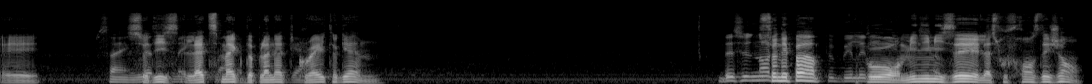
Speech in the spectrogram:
et se disent « Let's make the planet great again ». Ce n'est pas pour minimiser la souffrance des gens,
